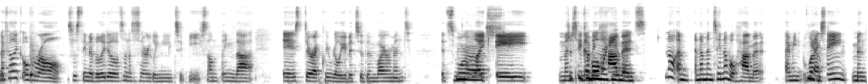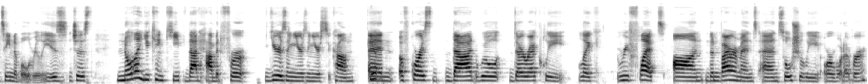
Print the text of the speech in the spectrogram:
I feel like overall sustainability doesn't necessarily need to be something that is directly related to the environment. It's more No, like it's a maintainable habits. No, and, and a maintainable habit. I mean, when I say maintainable, really is just know that you can keep that habit for years and years and years to come. Yeah. And of course, that will directly like reflect on the environment and socially or whatever.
